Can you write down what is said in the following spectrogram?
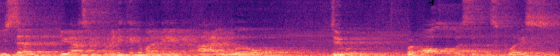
You said, You ask me for anything in my name, and I will do it. But all of us in this place,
